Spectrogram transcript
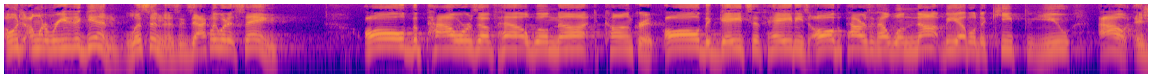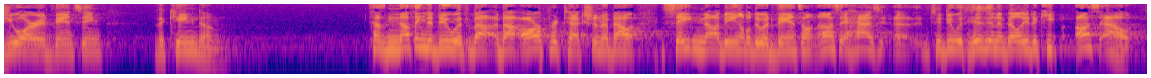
I want, to, I want to read it again. Listen, it's exactly what it's saying. All the powers of hell will not conquer it. All the gates of Hades, all the powers of hell will not be able to keep you out as you are advancing the kingdom. It has nothing to do with about, about our protection, about Satan not being able to advance on us. It has uh, to do with his inability to keep us out.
